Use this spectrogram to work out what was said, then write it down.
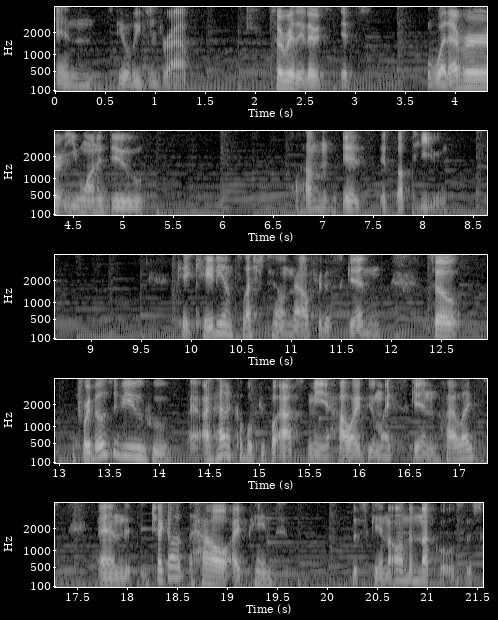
in Steel Legion Drab. So really there's it's whatever you want to do um, is it's up to you. Okay, Cadian Flesh Tone now for the skin. So for those of you who, I've had a couple people ask me how I do my skin highlights, and check out how I paint the skin on the knuckles. This,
